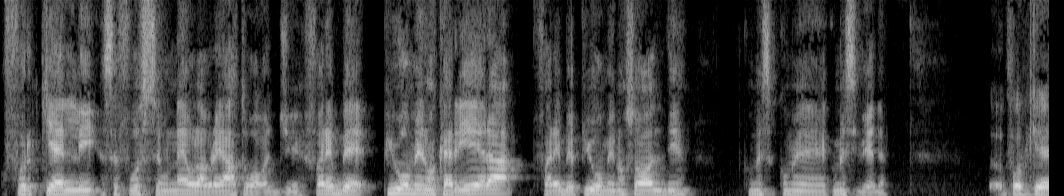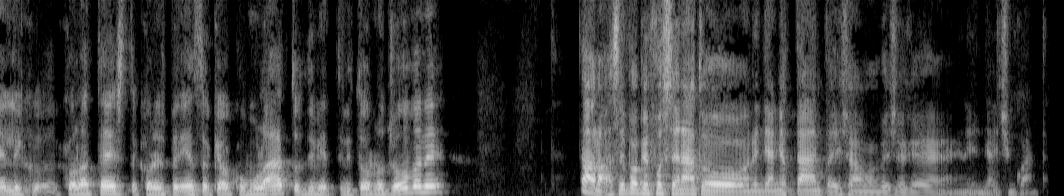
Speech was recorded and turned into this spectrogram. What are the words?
Forchielli se fosse un neolaureato oggi? Farebbe più o meno carriera? Farebbe più o meno soldi? Come, come, come si vede? Forchielli con la testa, con l'esperienza che ho accumulato, diventi, ritorno giovane? No, no, se proprio fosse nato negli anni 80, diciamo, invece che negli anni 50.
